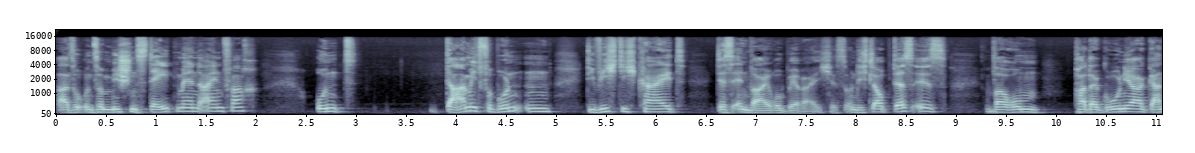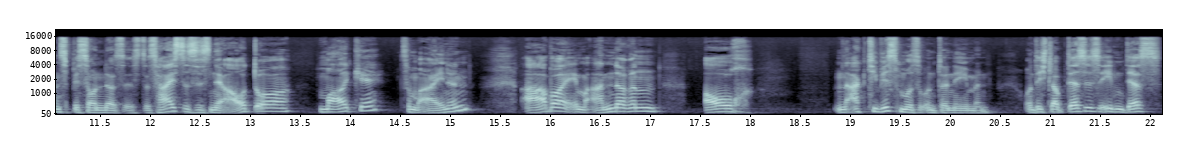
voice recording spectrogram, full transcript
also unser Mission Statement einfach und damit verbunden die Wichtigkeit des Enviro-Bereiches. Und ich glaube, das ist, warum Patagonia ganz besonders ist. Das heißt, es ist eine Outdoor-Marke zum einen, aber im anderen auch ein Aktivismusunternehmen. Und ich glaube, das ist eben das,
